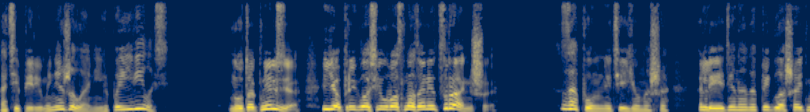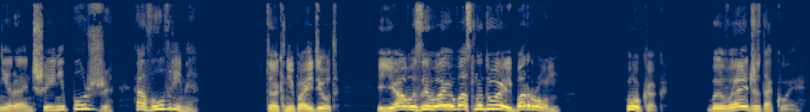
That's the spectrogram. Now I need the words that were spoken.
а теперь у меня желание появилось». «Ну так нельзя. Я пригласил вас на танец раньше». «Запомните, юноша, леди надо приглашать не раньше и не позже, а вовремя». «Так не пойдет. Я вызываю вас на дуэль, барон». «О как! Бывает же такое.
